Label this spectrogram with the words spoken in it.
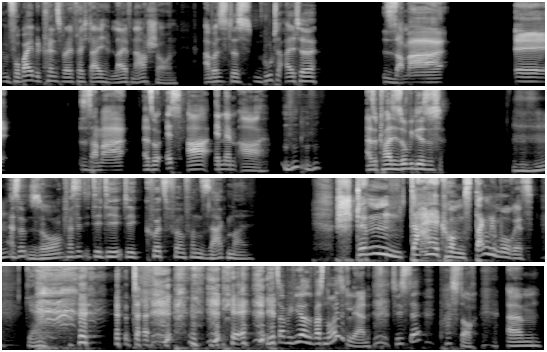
wobei wir können es vielleicht vielleicht gleich live nachschauen. Aber es ist das gute alte Samma, äh, Samma, also S-A-M-M-A. Mhm, mhm. Also quasi so wie dieses. Mhm, Also- so. Quasi die, die, die Kurzform von Sag mal. Stimmt, daher kommt's. Danke, Moritz. Gerne. da, jetzt habe ich wieder was Neues gelernt. Siehst du? Passt doch. Ähm,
